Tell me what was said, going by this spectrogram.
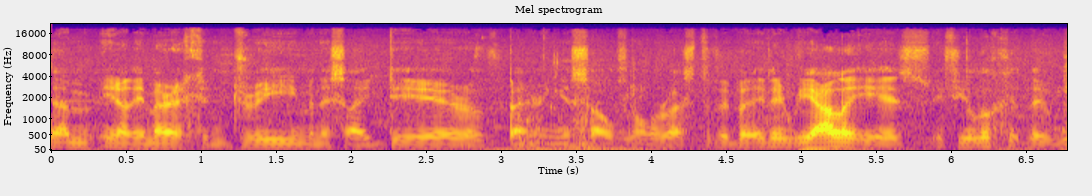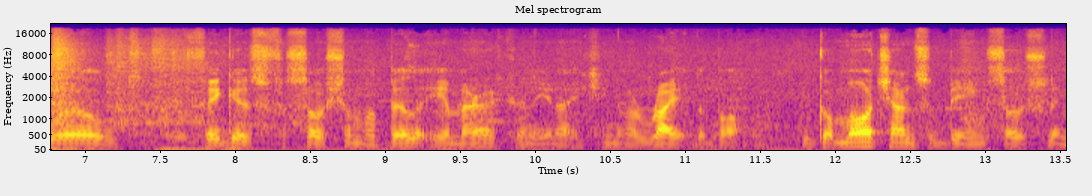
um, you know, the American dream and this idea of bettering yourself and all the rest of it. But the reality is, if you look at the world figures for social mobility, America and the United Kingdom are right at the bottom. You've got more chance of being socially Mm.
